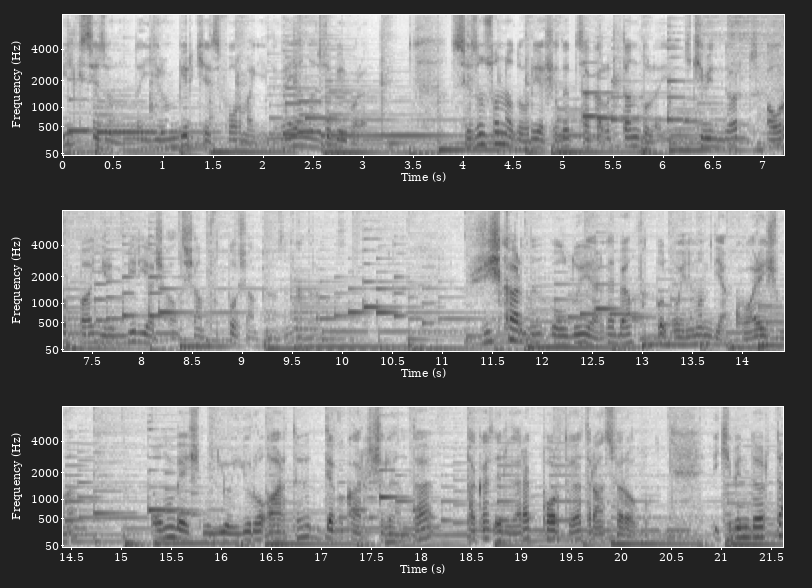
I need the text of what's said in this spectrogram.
ilk sezonunda 21 kez forma giydi ve yalnızca bir gol attı. Sezon sonuna doğru yaşadığı sakatlıktan dolayı 2004 Avrupa 21 yaş altı şam futbol şampiyonasına katılamadı. Rijkaard'ın olduğu yerde ben futbol oynamam diyen Quaresma 15 milyon euro artı defa karşılığında takas edilerek Porto'ya transfer oldu. 2004'te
